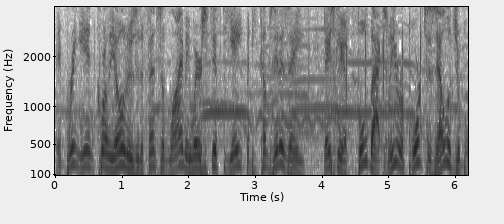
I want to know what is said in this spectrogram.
They bring in Corleone, who's a defensive lineman, he wears 58, but he comes in as a basically a fullback, so he reports as eligible.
